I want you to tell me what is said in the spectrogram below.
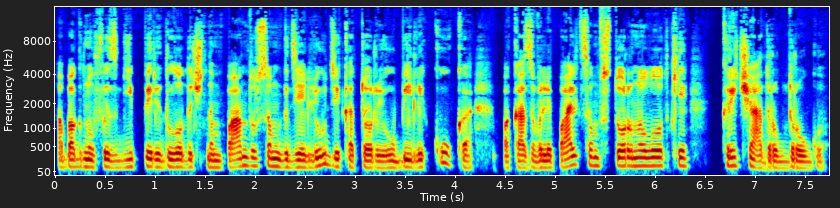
обогнув изгиб перед лодочным пандусом, где люди, которые убили Кука, показывали пальцем в сторону лодки, крича друг другу.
